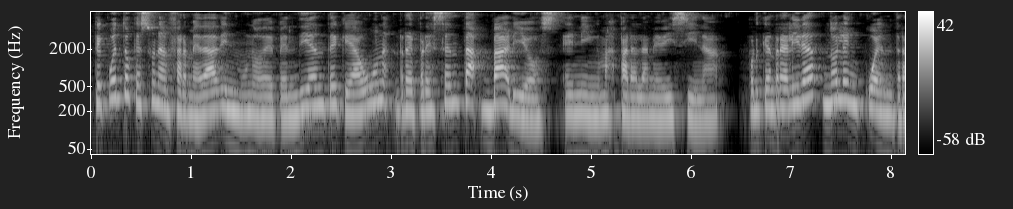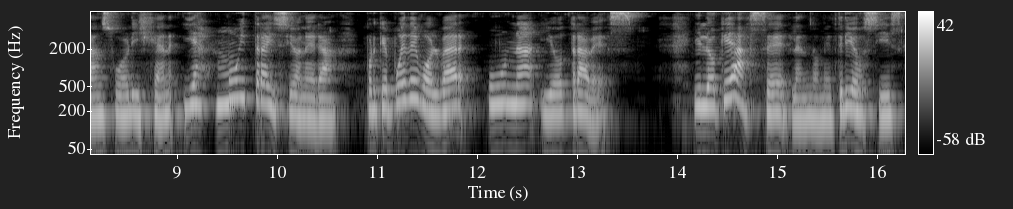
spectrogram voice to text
te cuento que es una enfermedad inmunodependiente que aún representa varios enigmas para la medicina, porque en realidad no le encuentran su origen y es muy traicionera, porque puede volver una y otra vez. Y lo que hace la endometriosis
